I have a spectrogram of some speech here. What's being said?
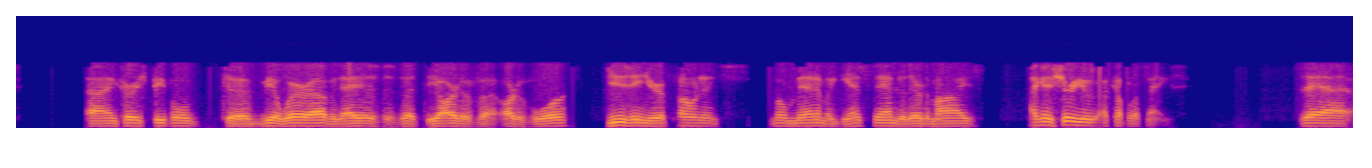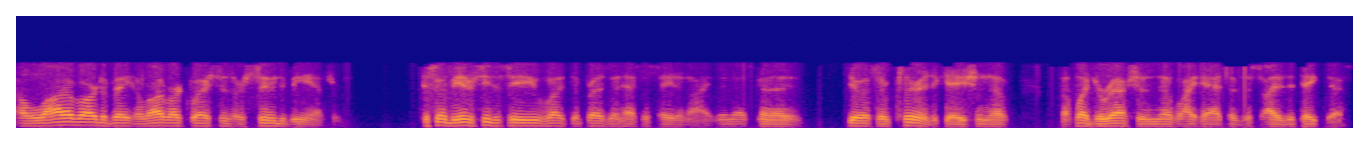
uh, encouraged people to be aware of, and that is, is that the art of uh, art of war, using your opponent's momentum against them to their demise. I can assure you a couple of things that a lot of our debate, a lot of our questions are soon to be answered. It's going to be interesting to see what the president has to say tonight, and that's going to give us a clear indication of, of what direction the White Hats have decided to take this.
